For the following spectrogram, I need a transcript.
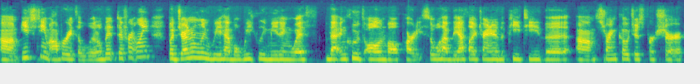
um, each team operates a little bit differently but generally we have a weekly meeting with that includes all involved parties. So we'll have the athletic trainer the pt the um, strength coaches for sure.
